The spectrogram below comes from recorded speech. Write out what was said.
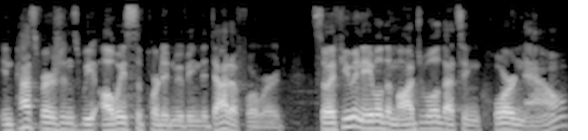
in past versions, we always supported moving the data forward. So if you enabled a module that's in core now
